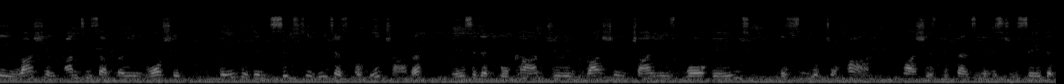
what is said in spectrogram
a Russian anti-submarine warship came within 60 meters of each other. The incident occurred during Russian-Chinese war games in the Sea of Japan. Russia's defense ministry said that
